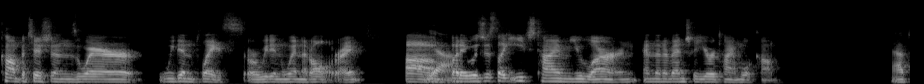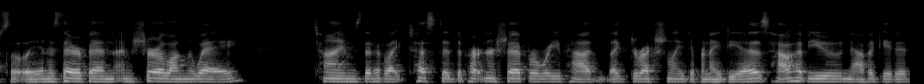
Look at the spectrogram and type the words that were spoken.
competitions where we didn't place or we didn't win at all right? Um, yeah. but it was just like each time you learn and then eventually your time will come. Absolutely. And has there been i'm sure along the way times that have like tested the partnership or where you've had like directionally different ideas? How have you navigated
